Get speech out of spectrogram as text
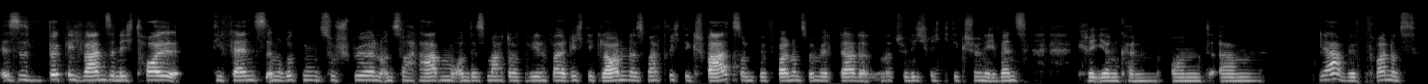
es ist wirklich wahnsinnig toll, die Fans im Rücken zu spüren und zu haben. Und es macht auf jeden Fall richtig Laune, es macht richtig Spaß und wir freuen uns, wenn wir da natürlich richtig schöne Events kreieren können. Und ähm, ja, wir freuen uns.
